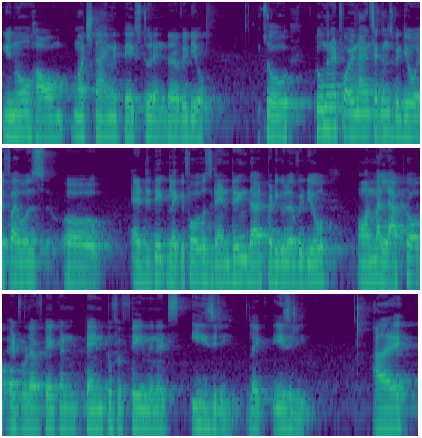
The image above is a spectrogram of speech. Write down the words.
you know how much time it takes to render a video. So 2 minute 49 seconds video if i was uh, editing like if i was rendering that particular video on my laptop it would have taken 10 to 15 minutes easily like easily I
